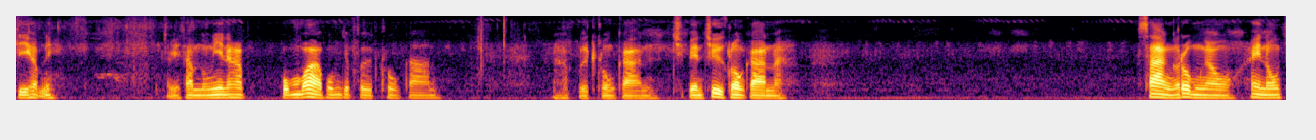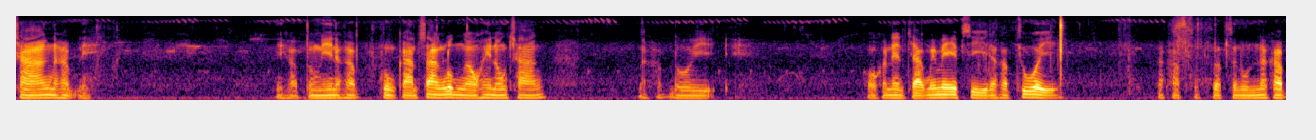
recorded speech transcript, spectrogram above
สีครับนี่ เราจะทำตรงนี้นะครับ ผมว่าผมจะเปิดโครงการนะครับเปิดโครงการเป็นชื่อโครงการนะสร้างร่มเงาให้น้องช้างนะครับนี่นี่ครับตรงนี้นะครับโครงการสร้างร่มเงาให้น้องช้างนะครับ โดยขอคะแนนจากแม่แม่เอฟซีนะครับช่วยนะครับสนับสนุนนะครับ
